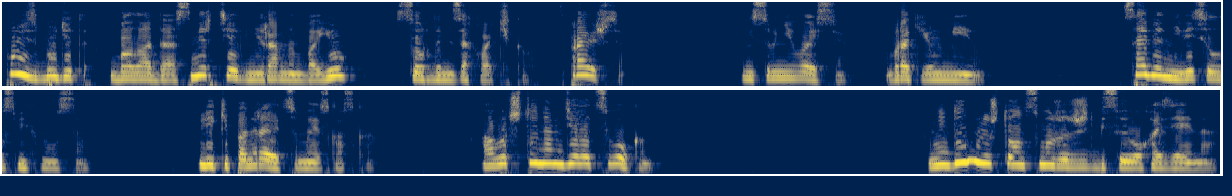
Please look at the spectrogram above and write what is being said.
Пусть будет баллада о смерти в неравном бою с ордами захватчиков. Справишься? Не сомневайся, врать я умею. Сабин невесело усмехнулся. Лике понравится моя сказка. А вот что нам делать с волком? Не думаю, что он сможет жить без своего хозяина,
